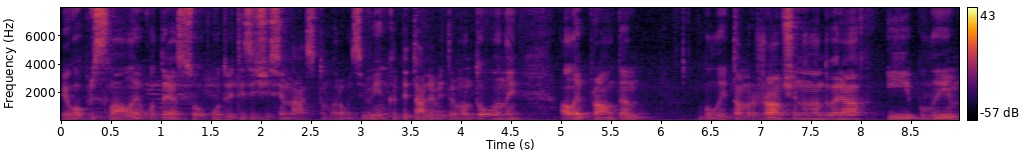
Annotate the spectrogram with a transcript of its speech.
Його прислали в Одесу у 2017 році. Він капітально відремонтований, але правда були там ржавчини на дверях і були е,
